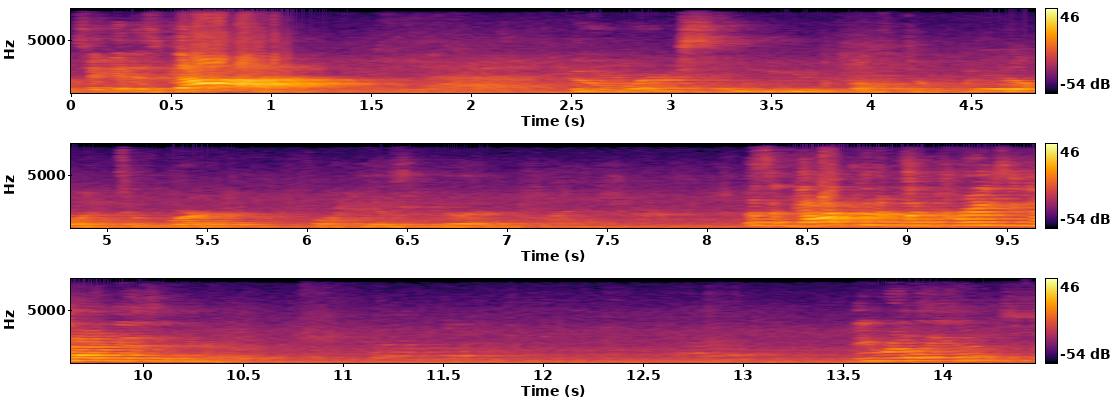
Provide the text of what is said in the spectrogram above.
would say, It is God who works in you both to will and to work for his good pleasure. Listen, God could have put crazy ideas in your head. He really is.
